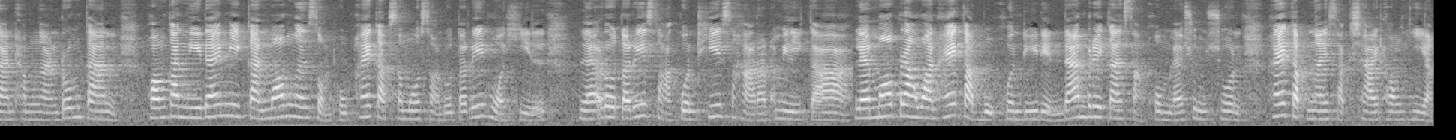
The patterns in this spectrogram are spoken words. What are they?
การทำงานร่วมกัน พร้อมกันนี้ได้มีการมอบเงินสมทบให้กับสโมสรโรตารี่หัวหิน และโรตารี่สากลที่สหรัฐอเมริกา และมอบรางวัลให้กับบุคคลดีเด่นด้านบริการสังคมและชุมชน ให้กับนายศักชัยทองเหี่ยง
